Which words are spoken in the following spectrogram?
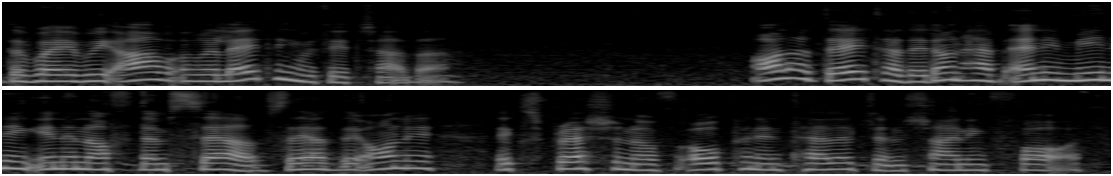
the way we are relating with each other. All our data, they don't have any meaning in and of themselves. They are the only expression of open intelligence shining forth.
